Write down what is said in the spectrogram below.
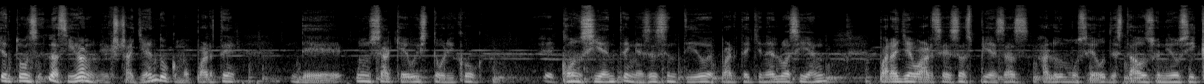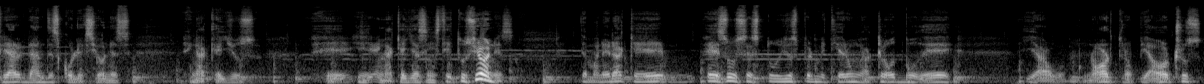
y entonces las iban extrayendo como parte de un saqueo histórico eh, consciente en ese sentido de parte de quienes lo hacían para llevarse esas piezas a los museos de Estados Unidos y crear grandes colecciones en, aquellos, eh, en aquellas instituciones. De manera que esos estudios permitieron a Claude Baudet y a Northrop y a otros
